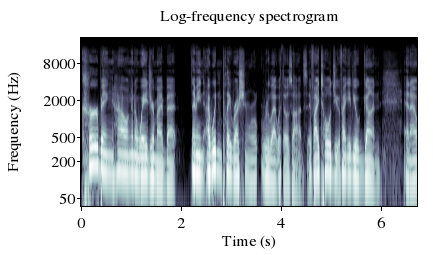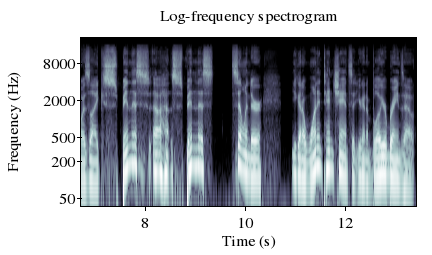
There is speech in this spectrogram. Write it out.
curbing how I'm going to wager my bet. I mean, I wouldn't play Russian roulette with those odds. If I told you, if I gave you a gun and I was like, spin this, uh, spin this cylinder, you got a one in 10 chance that you're going to blow your brains out.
